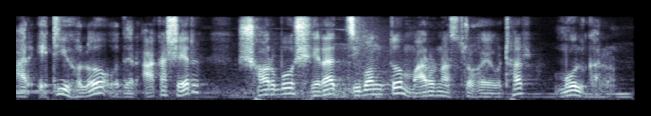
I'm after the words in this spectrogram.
আর এটি হলো ওদের আকাশের সর্বসেরা জীবন্ত মারণাস্ত্র হয়ে ওঠার মূল কারণ।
